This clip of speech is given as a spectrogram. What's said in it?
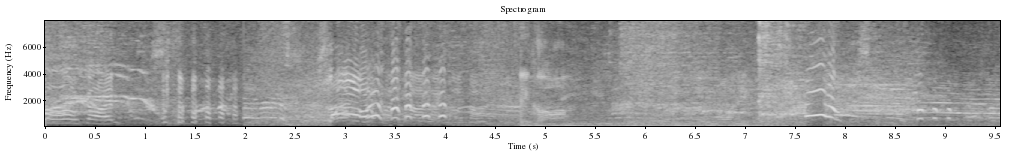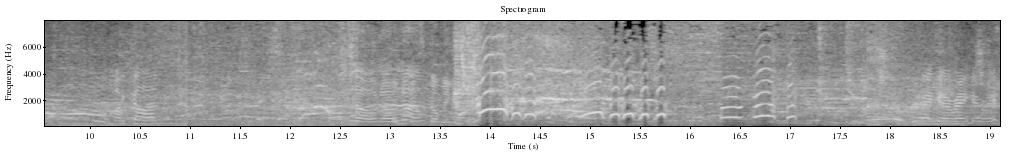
Oh god. They gone. Another warning. Oh my god. No, no, no. Coming out. Right here, right here, right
